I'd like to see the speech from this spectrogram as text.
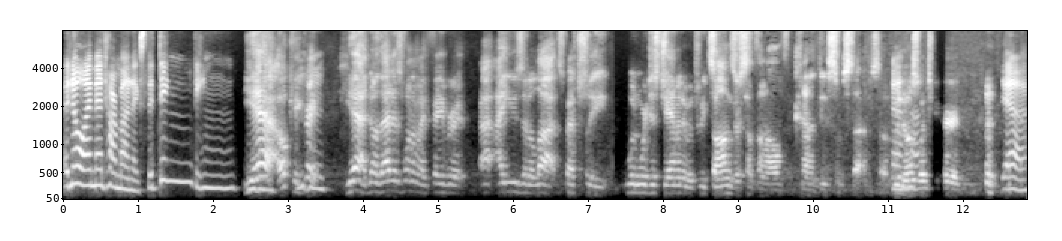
No, I meant harmonics. The ding ding. Yeah. Okay. Mhm. Great. Yeah. No, that is one of my favorite. I, I use it a lot, especially when we're just jamming in between songs or something. I'll kind of do some stuff. So who knows Uh-huh. what you heard? Yeah,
